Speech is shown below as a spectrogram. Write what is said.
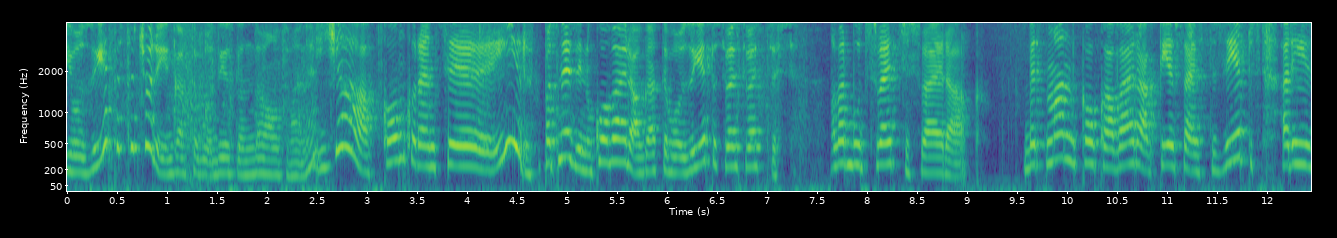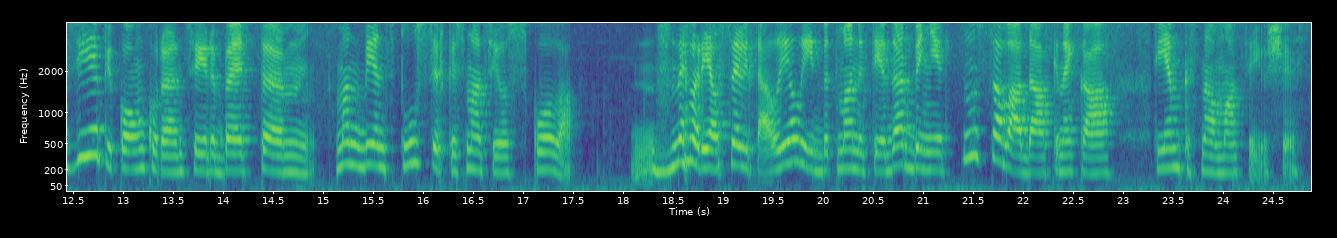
jo ziepes taču arī gatavo diezgan daudz, vai ne? Jā, konkurence ir. Pat nezinu, ko vairāk gatavo ziepes vai sveces. Varbūt sveces vairāk. Bet man kaut kā vairāk piesaista ziepes. Arī ziepju konkurence ir, bet um, man viens pluss ir, ka es mācījos skolā. Nevar jau sevi tā lielīt, bet mani tie darbiņi ir nu, savādāki nekā tiem, kas nav mācījušies.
